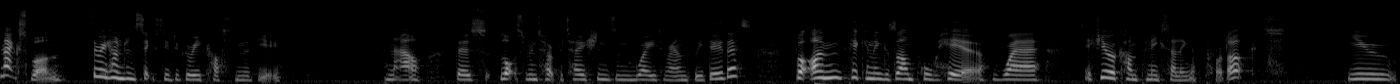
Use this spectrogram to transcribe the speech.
Next one, 360 degree customer view. Now, there's lots of interpretations and ways around we do this, but I'm picking an example here where if you're a company selling a product, you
